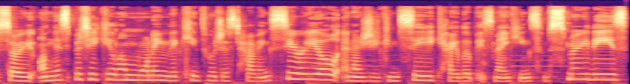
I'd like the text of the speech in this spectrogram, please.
So, on this particular morning, the kids were just having cereal, and as you can see, Caleb is making some smoothies.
